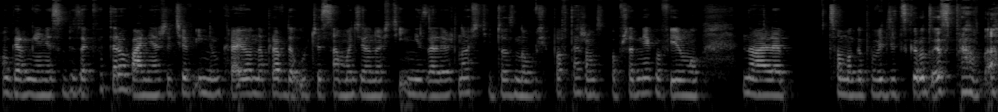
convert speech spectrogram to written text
ogarnianie sobie zakwaterowania, życie w innym kraju naprawdę uczy samodzielności i niezależności. To znowu się powtarzam z poprzedniego filmu, no ale co mogę powiedzieć, skoro to jest prawda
